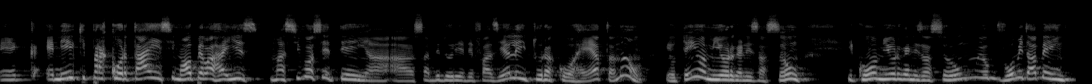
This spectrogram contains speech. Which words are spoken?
É, é, meio que para cortar esse mal pela raiz. Mas se você tem a, a, sabedoria de fazer a leitura correta, não. Eu tenho a minha organização e com a minha organização eu vou me dar bem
